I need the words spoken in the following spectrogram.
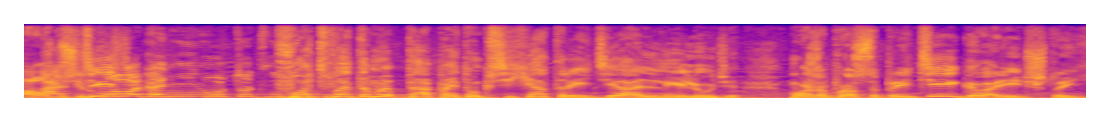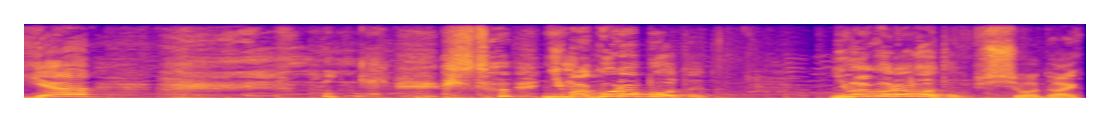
А, у здесь- психолога не, ну, тут не Вот в этом, и- да, поэтому психиатры идеальные люди. Можно просто прийти и говорить, что я не могу работать. Не могу работать. Все, дай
